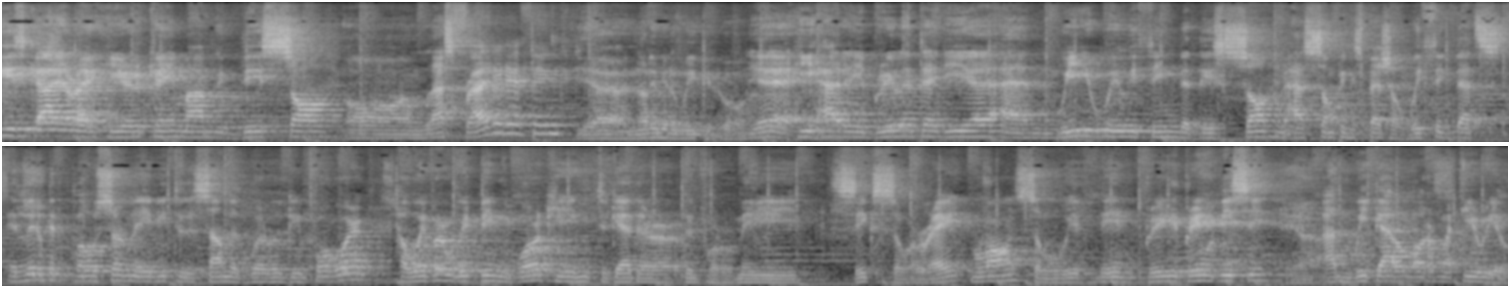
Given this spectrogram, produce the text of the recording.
this guy right here came up with this song on last Friday, I think. yeah, not even a week ago. Yeah, he had a brilliant idea, and we really think that this song has something special. We think that's a little bit closer, maybe, to the sound that we're looking forward. However, we've been working together for maybe six or eight months, so we've been pretty pretty busy, Yeah. and we got a lot of material.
